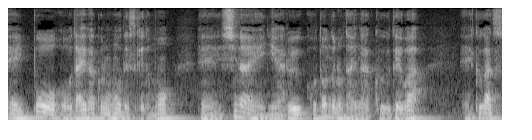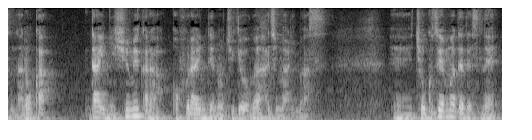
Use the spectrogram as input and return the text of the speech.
一方大学の方ですけども市内にあるほとんどの大学では9月7日第2週目からオフラインでの授業が始まります。え、直前までですね、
